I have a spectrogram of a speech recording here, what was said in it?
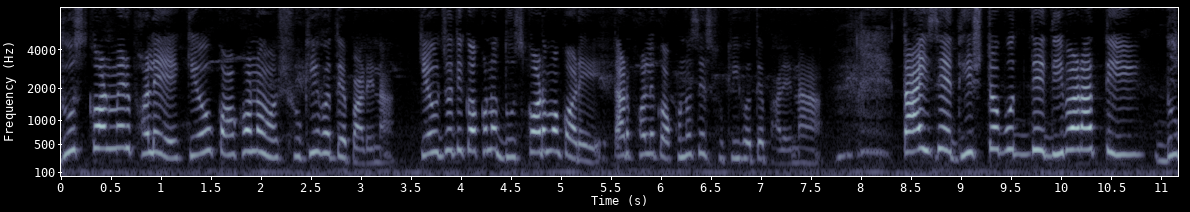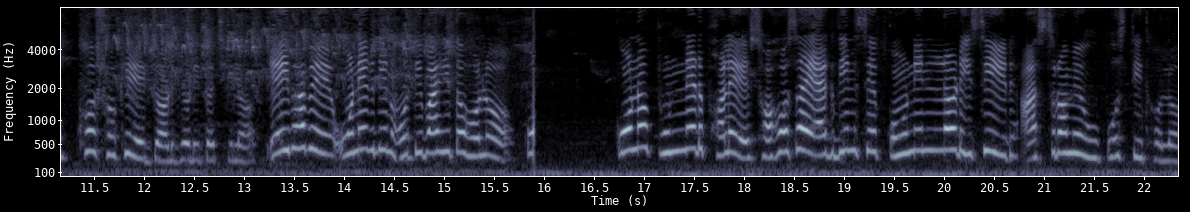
দুষ্কর্মের ফলে কেউ কখনো সুখী হতে পারে না। কেউ যদি কখনো দুষ্কর্ম করে, তার ফলে কখনো সে সুখী হতে পারে না। তাই সে ধৃষ্ট বুদ্ধি দিবারাত্রি দুঃখ শোকে জর্জরিত ছিল। এইভাবে অনেক দিন অতিবাহিত হলো। কোনো পুণ্যের ফলে সহসা একদিন সে কৌনিল্য ঋষির আশ্রমে উপস্থিত হলো।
